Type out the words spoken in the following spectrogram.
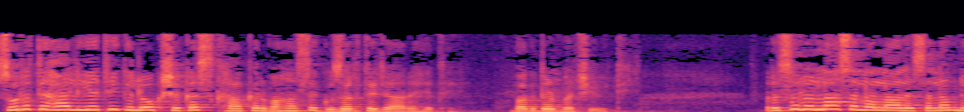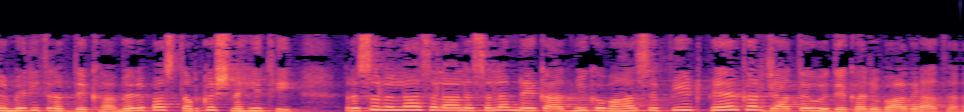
صورت حال یہ تھی کہ لوگ شکست کھا کر وہاں سے گزرتے جا رہے تھے۔ بگدڑ مچی ہوئی تھی۔ رسول اللہ صلی اللہ علیہ وسلم نے میری طرف دیکھا، میرے پاس ترکش نہیں تھی۔ رسول اللہ صلی اللہ علیہ وسلم نے ایک آدمی کو وہاں سے پیٹ پھیر کر جاتے ہوئے دیکھا جو بھاگ رہا تھا۔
